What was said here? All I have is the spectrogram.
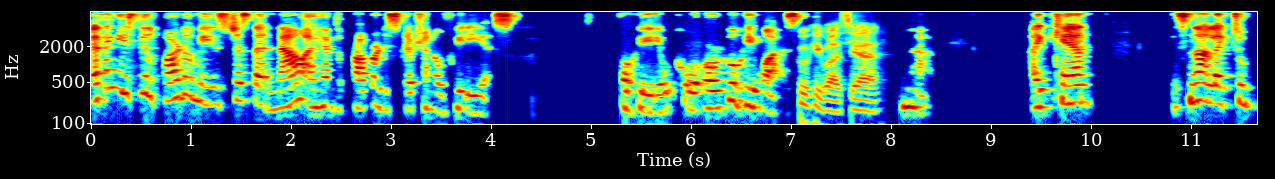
I think he's still part of me. It's just that now I have the proper description of who he is, or who he, or, or who he was. Who he was, yeah. Yeah. I can't. It's not like two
